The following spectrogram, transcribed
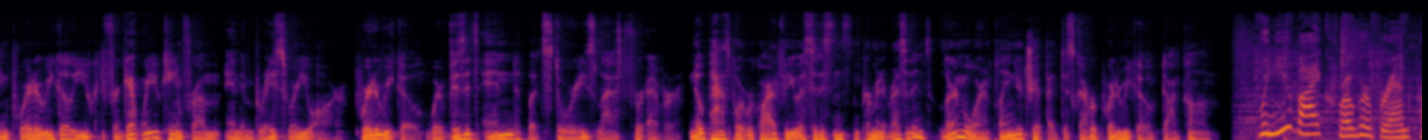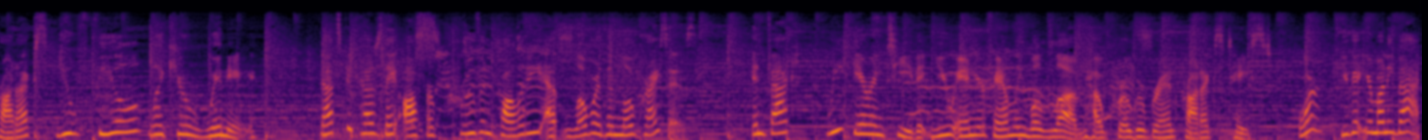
In Puerto Rico, you can forget where you came from and embrace where you are. Puerto Rico, where visits end but stories last forever. No passport required for U.S. citizens and permanent residents. Learn more and plan your trip at discoverpuertorico.com. When you buy Kroger brand products, you feel like you're winning. That's because they offer proven quality at lower than low prices. In fact, we guarantee that you and your family will love how Kroger brand products taste, or you get your money back.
